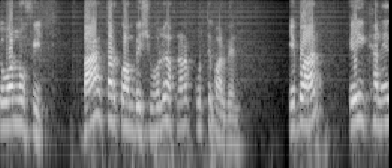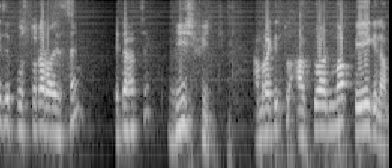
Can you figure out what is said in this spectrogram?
চুয়ান্ন ফিট বা তার কম বেশি হলেও আপনারা করতে পারবেন। এবার এইখানে যে পোস্তটা রয়েছে, এটা হচ্ছে বিশ ফিট আমরা কিন্তু আউটডোর মাপ পেয়ে গেলাম।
